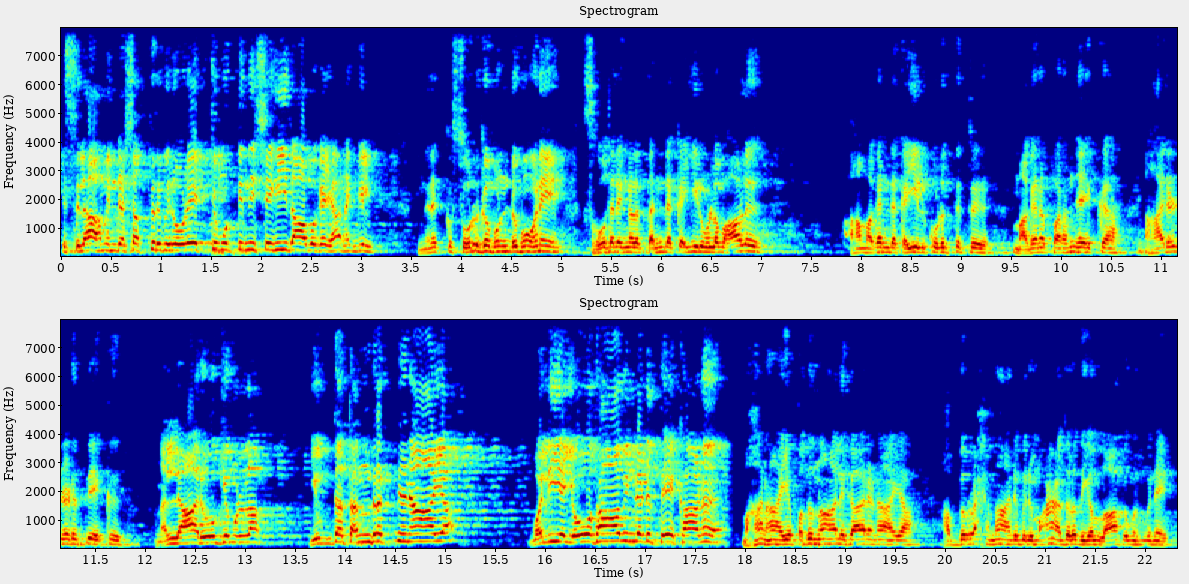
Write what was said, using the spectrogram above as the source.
ഇസ്ലാമിന്റെ ശത്രുവിനോട് ഏറ്റുമുട്ടി നീ ഷഹീദാവുകയാണെങ്കിൽ നിനക്ക് സ്വർഗമുണ്ട് മോനെ. സഹോദരങ്ങൾ തന്റെ കയ്യിലുള്ള വാൾ ആ മകന്റെ കയ്യിൽ കൊടുത്തിട്ട് മകനെ പറഞ്ഞേക്ക. ആരുടെ അടുത്തേക്ക്? നല്ല ആരോഗ്യമുള്ള യുദ്ധതന്ത്രജ്ഞനായ വലിയ യോദ്ധാവിന്റെ അടുത്തേക്കാണ്. മഹാനായ പതിനാലുകാരനായ അബ്ദുറഹ്മാനുബിന് മഹാദ്രതി അള്ളാഹുമുനെ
